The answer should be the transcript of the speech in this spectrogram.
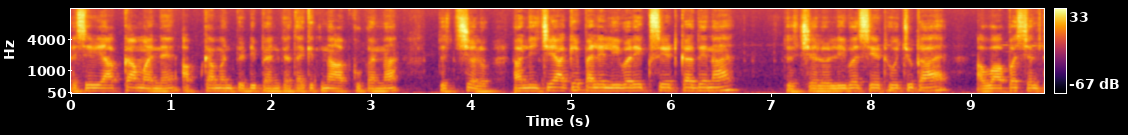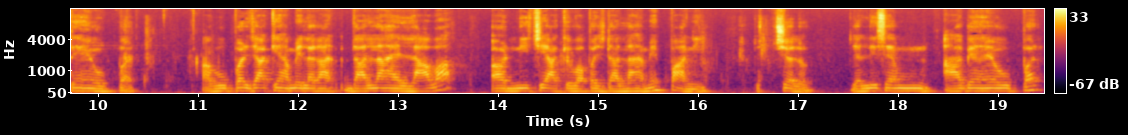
वैसे भी आपका मन है। आपका मन पे डिपेंड करता है कितना आपको करना। है तो चलो, और नीचे आके पहले लीवर एक सेट कर देना है। तो चलो, लीवर सेट हो चुका है। अब वापस चलते हैं ऊपर। अब ऊपर जाके हमें लगा, डालना है लावा और नीचे आके वापस डालना है हमें पानी। तो चलो, जल्दी से हम आ गए हैं ऊपर।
